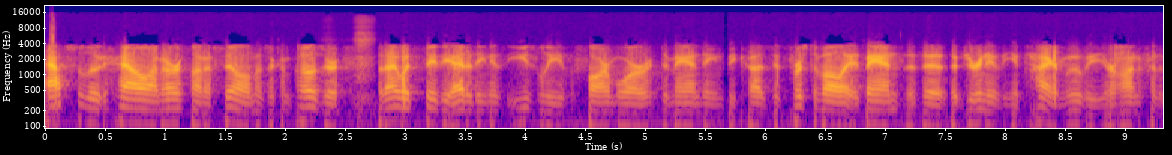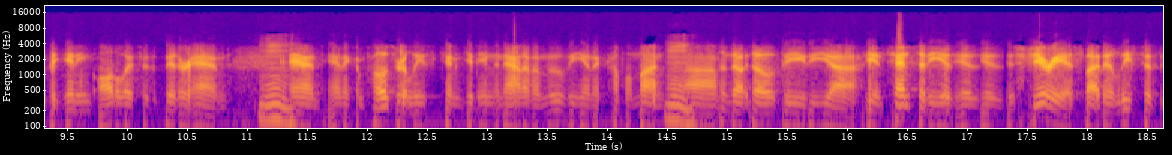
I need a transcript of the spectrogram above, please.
absolute hell on earth on a film as a composer, but I would say the editing is easily far more demanding because it, first of all it bans the, the journey of the entire movie. You're on from the beginning all the way through the bitter end, mm. and and a composer at least can get in and out of a movie in a couple months. Mm. Um, so, so the the uh, the intensity is, is is furious, but at least it's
